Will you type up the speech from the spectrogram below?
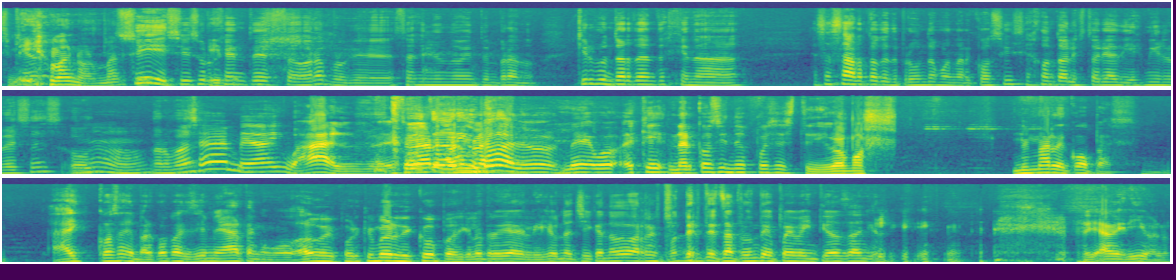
Si me Quiero- llaman normal. Sí, sí es urgente esto ahora porque estás viniendo bien temprano. Quiero preguntarte antes que nada, ¿estás harto que te preguntan por narcosis? ¿Si has contado la historia 10.000 veces? ¿O No. normal? O sea, me da igual. Estoy da harto, ejemplo, igual, me- es que narcosis no es pues, este, digamos, no es mar de copas. Hay cosas de mar de copas que sí me hartan, como, ay, ¿por qué mar de copas? Que el otro día le dije a una chica, no voy a responderte esa pregunta después de 22 años. Ya averígalo.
